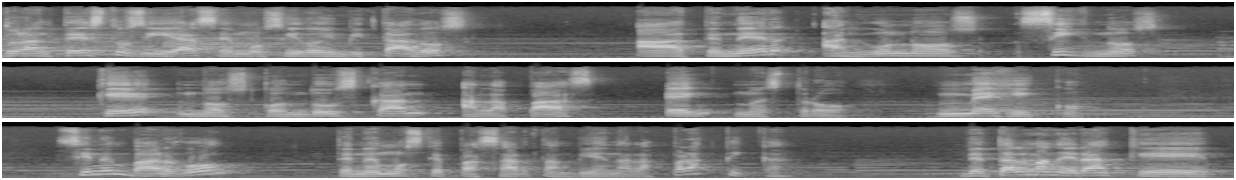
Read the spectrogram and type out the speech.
Durante estos días hemos sido invitados a tener algunos signos que nos conduzcan a la paz en nuestro México. Sin embargo, tenemos que pasar también a la práctica, de tal manera que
